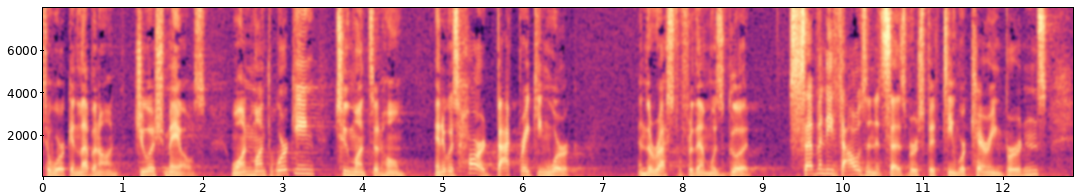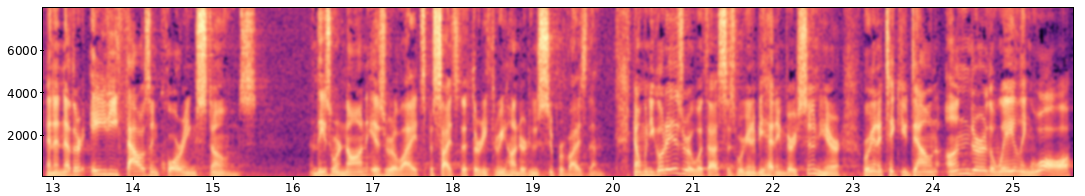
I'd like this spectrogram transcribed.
to work in Lebanon, Jewish males, one month working, two months at home. And it was hard, backbreaking work, and the rest for them was good. 70,000, it says, verse 15, were carrying burdens, and another 80,000 quarrying stones. And these were non Israelites, besides the 3,300 who supervised them. Now, when you go to Israel with us, as we're going to be heading very soon here, we're going to take you down under the Wailing Wall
